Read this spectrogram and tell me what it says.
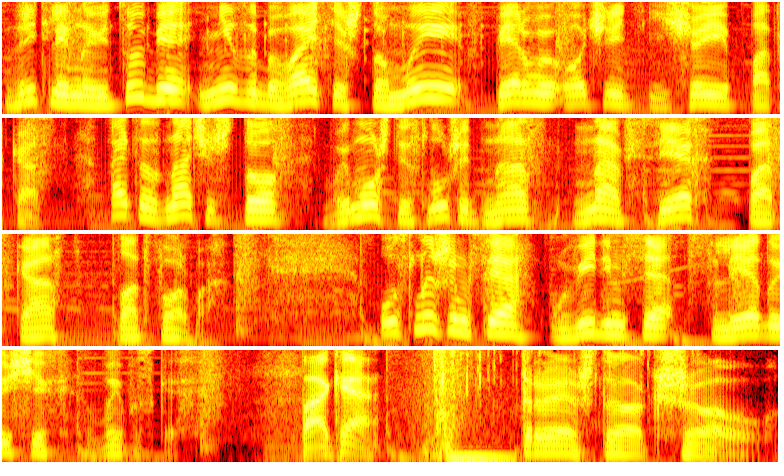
зрители на ютубе не забывайте, что мы в первую очередь еще и подкаст. А это значит, что вы можете слушать нас на всех подкаст-платформах. Услышимся, увидимся в следующих выпусках. Пока. Трэш-ток-шоу.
